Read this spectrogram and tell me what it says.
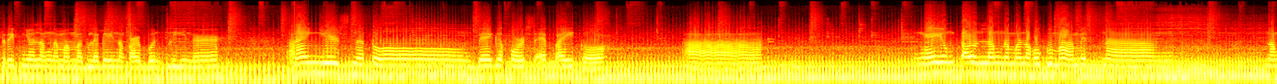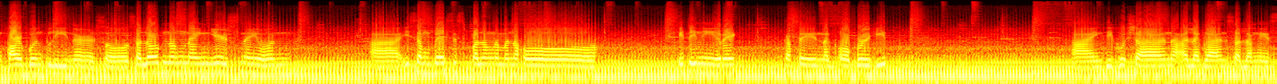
trip nyo lang naman maglagay ng carbon cleaner. 9 years na tong Vega Force FI ko. Ah ngayong taon lang naman ako gumamit ng ng carbon cleaner. So sa loob ng 9 years na yon ah, isang beses pa lang naman ako itinirik kasi nag overheat Ah, hindi ko siya naalagaan sa langis.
